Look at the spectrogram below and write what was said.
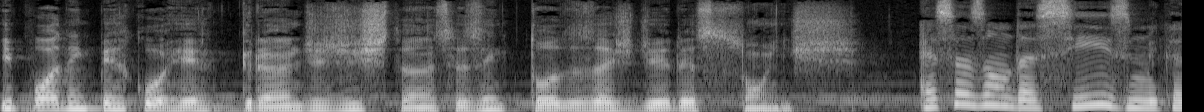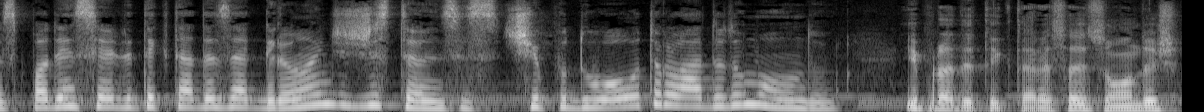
e podem percorrer grandes distâncias em todas as direções. Essas ondas sísmicas podem ser detectadas a grandes distâncias, tipo do outro lado do mundo. E para detectar essas ondas,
